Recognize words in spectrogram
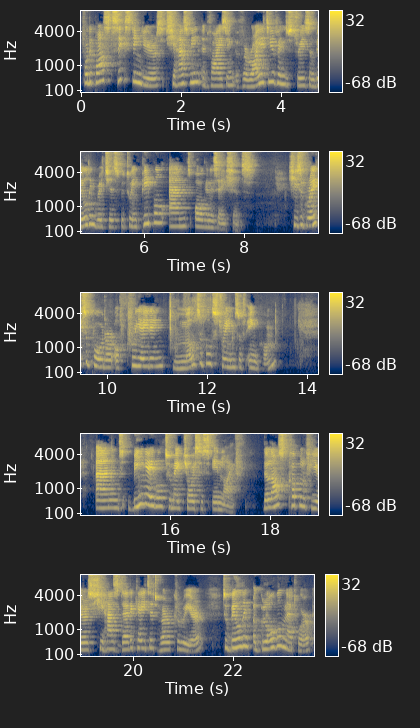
For the past 16 years, she has been advising a variety of industries and building bridges between people and organizations. She's a great supporter of creating multiple streams of income and being able to make choices in life. The last couple of years, she has dedicated her career to building a global network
